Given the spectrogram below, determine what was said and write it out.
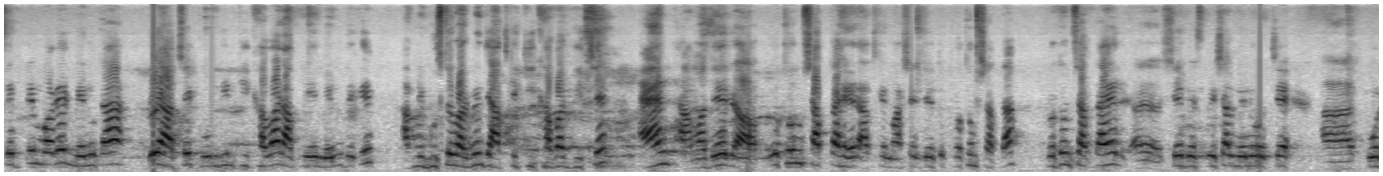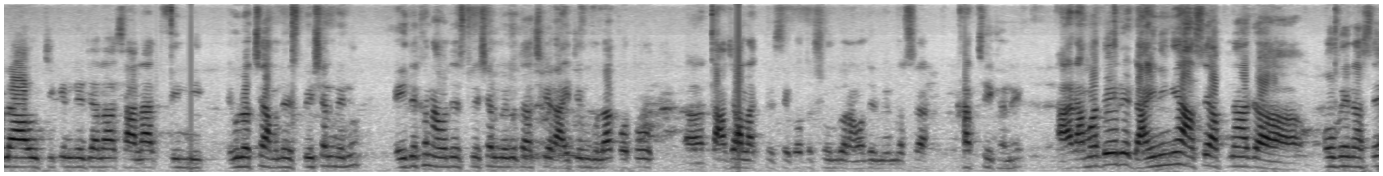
সেপ্টেম্বরের মেনুটা দেয়া আছে, কোন দিন কি খাবার, আপনি এই মেনু দেখে আপনি বুঝতে পারবেন যে আজকে কি খাবার দিচ্ছে। অ্যান্ড আমাদের প্রথম সপ্তাহের, আজকে মাসের যেহেতু প্রথম সপ্তাহ, প্রথম সপ্তাহের শেফ স্পেশাল মেনু হচ্ছে পোলাও চিকেন রেজালা, সালাদ ফিন্নি এগুলো হচ্ছে আমাদের স্পেশাল মেনু এই দেখুন আমাদের স্পেশাল মেনুতে আজকের আইটেমগুলা কত তাজা লাগতেছে, কত সুন্দর আমাদের মেম্বার্সরা খাচ্ছে এখানে। আর আমাদের ডাইনিংয়ে আছে আপনার ওভেন আছে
